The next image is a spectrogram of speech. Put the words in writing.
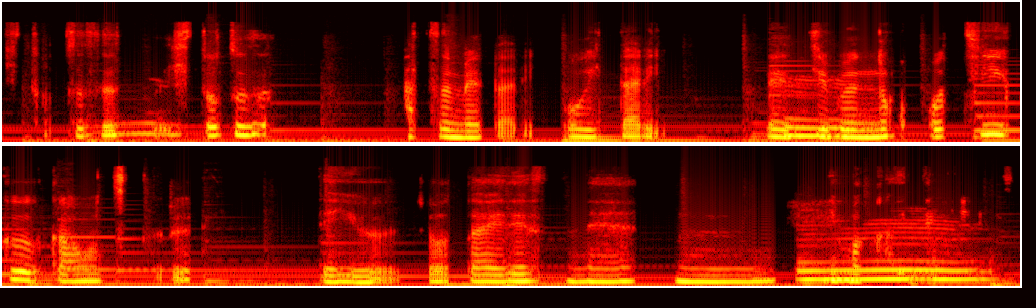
一つずつ一つずつ集めたり置いたりで自分の心地いい空間を作るっていう状態ですね。うん、今快適です。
